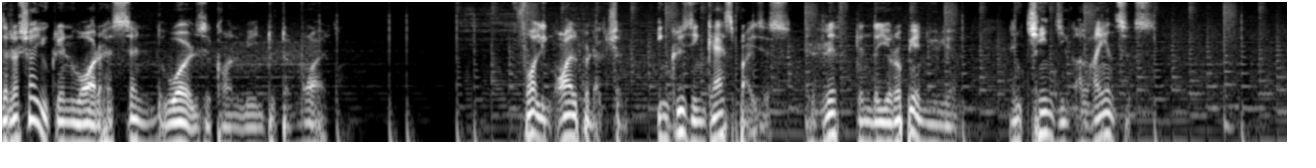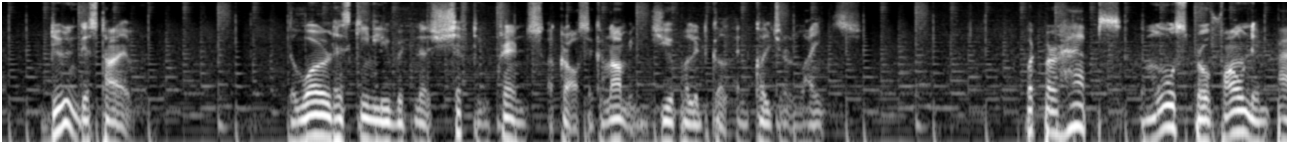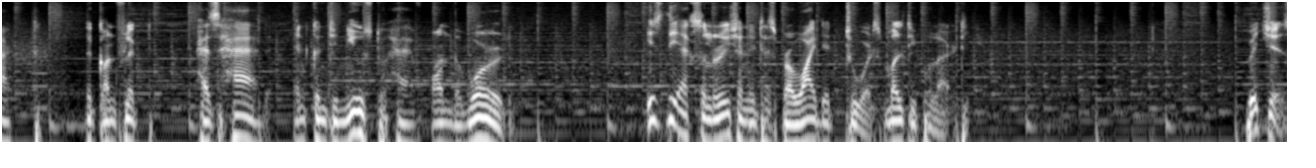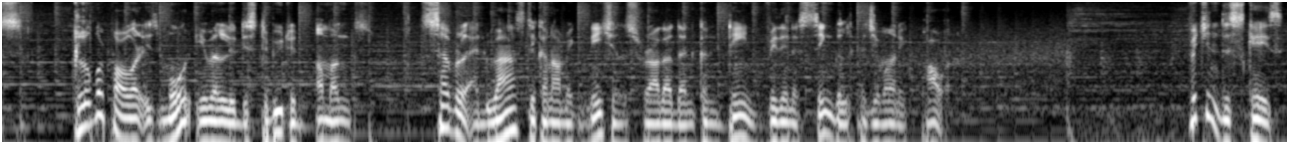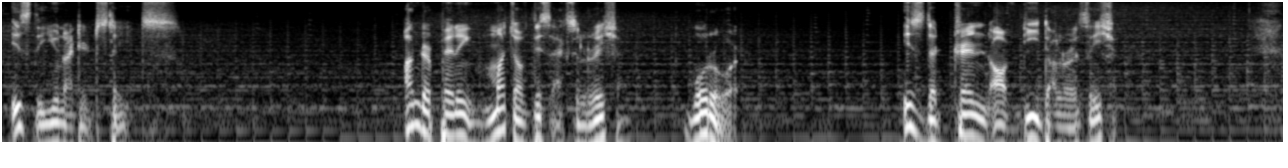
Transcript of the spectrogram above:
The Russia-Ukraine war has sent the world's economy into turmoil. Falling oil production, increasing gas prices, a rift in the European Union, and changing alliances. During this time, the world has keenly witnessed shifting trends across economic, geopolitical, and cultural lines. But perhaps the most profound impact the conflict has had and continues to have on the world is the acceleration it has provided towards multipolarity. Which is, global power is more evenly distributed amongst several advanced economic nations rather than contained within a single hegemonic power, which in this case is the United States. Underpinning much of this acceleration, moreover, is the trend of de-dollarization.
